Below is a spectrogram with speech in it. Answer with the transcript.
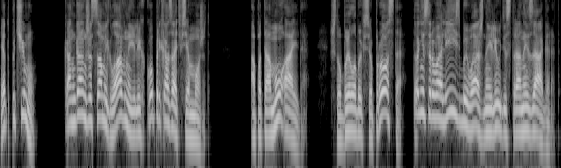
«Это почему? Канган же самый главный и легко приказать всем может». «А потому, Альда, что было бы все просто, то не сорвались бы важные люди страны за город.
